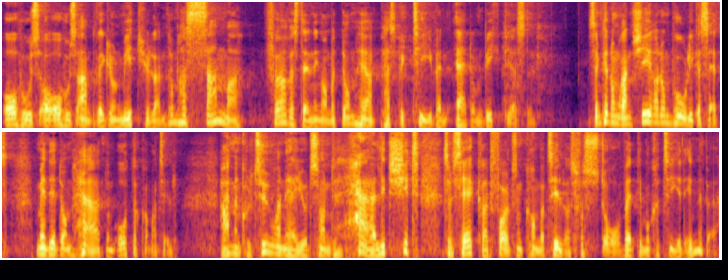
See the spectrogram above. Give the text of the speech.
Aarhus och Aarhus Amt, Region Midtjylland, de har samma föreställning om att de här perspektiven är de viktigaste. Sen kan de rangera dem på olika sätt, men det är de här de återkommer till. Ja, men kulturen är ju ett sånt härligt shit som säkrar att folk som kommer till oss förstår vad demokratiet innebär.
